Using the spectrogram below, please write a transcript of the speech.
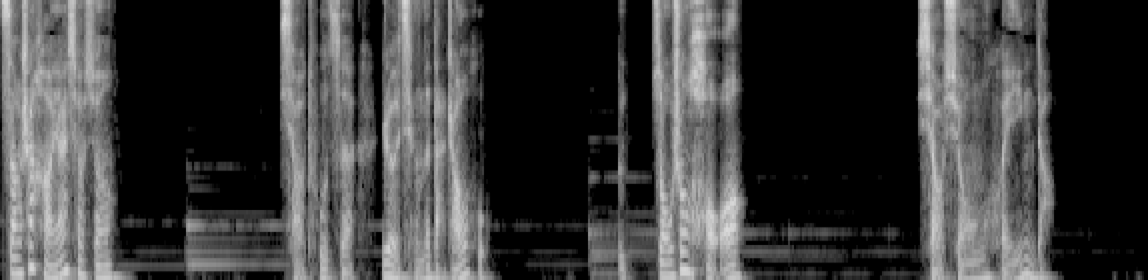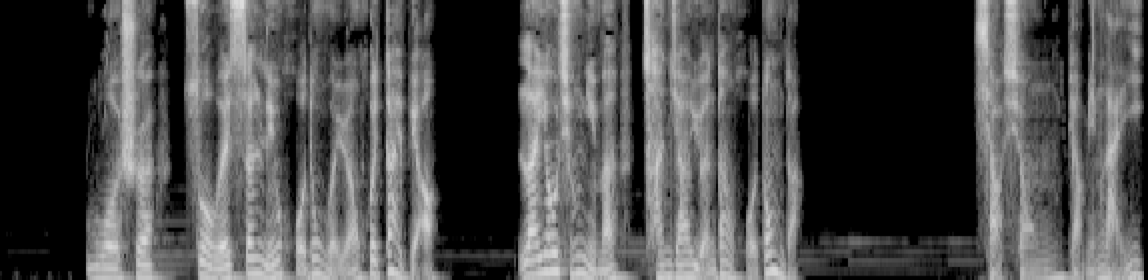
早上好呀，小熊。小兔子热情的打招呼。早上好啊。小熊回应道：“我是作为森林活动委员会代表，来邀请你们参加元旦活动的。”小熊表明来意。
